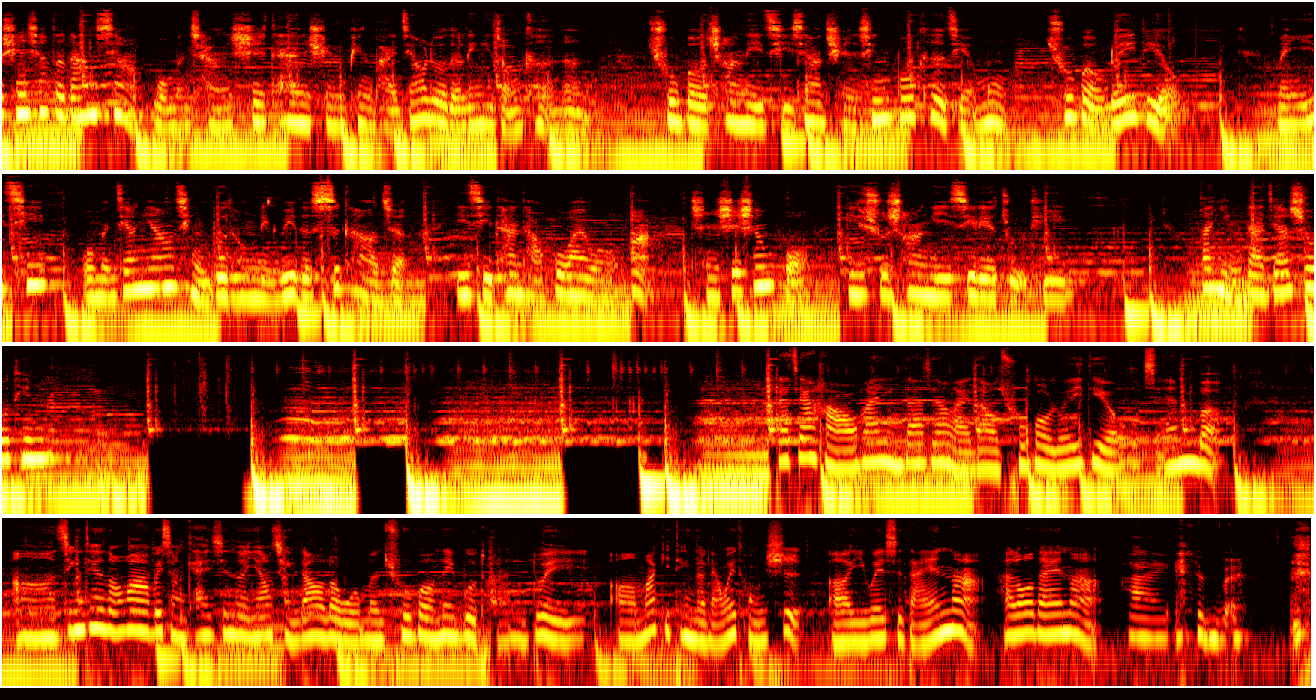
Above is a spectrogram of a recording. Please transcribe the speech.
喧嚣的当下，我们尝试探寻品牌交流的另一种可能。Trouble 创立旗下全新播客节目 Trouble Radio，每一期我们将邀请不同领域的思考者，一起探讨户外文化、城市生活、艺术创意系列主题。欢迎大家收听。大家好，欢迎大家来到 Trouble Radio，我是 Amber。啊，今天的话非常开心的邀请到了我们 Trouble 内部团队呃 marketing 的两位同事，呃，一位是 Diana，Hello Diana，Hi Amber，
